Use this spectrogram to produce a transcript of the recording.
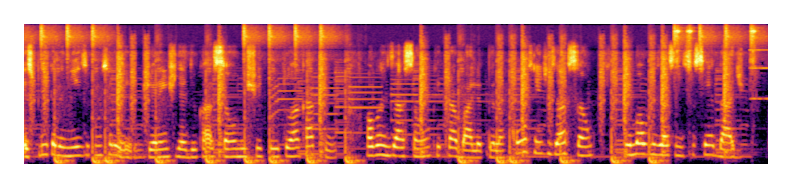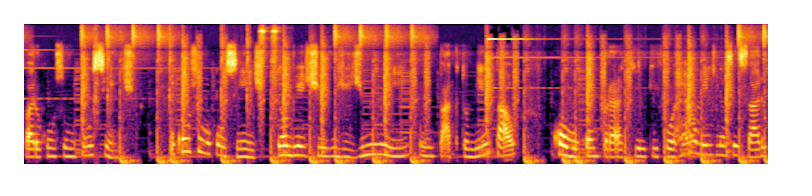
Explica Denise Conselheiro, gerente da educação do Instituto Acatu, organização que trabalha pela conscientização e mobilização da sociedade para o consumo consciente. O consumo consciente tem o objetivo de diminuir o impacto ambiental, como comprar aquilo que for realmente necessário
